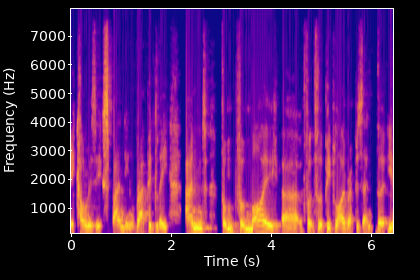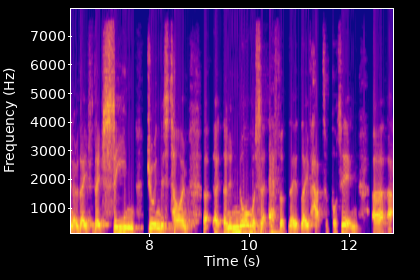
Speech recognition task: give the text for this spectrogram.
economy is expanding rapidly, and for for my uh, for, for the people I represent, that you know they've they've seen during this time an enormous effort they, they've had to put in, uh,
